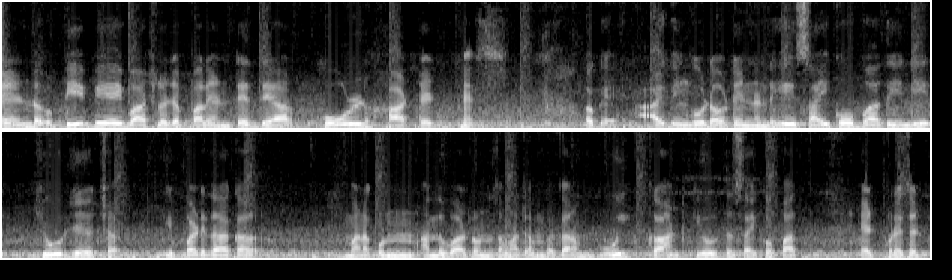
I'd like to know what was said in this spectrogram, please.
అండ్ పీపీఐ భాషలో చెప్పాలి అంటే they are cold heartedness okay అయితే ఇంకో డౌట్ ఏంటంటే ఈ సైకోపాతిని క్యూర్ చేయొచ్చా? ఇప్పటిదాకా మనకు అందుబాటులో ఉన్న సమాచారం ప్రకారం we can't cure the psychopath at present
